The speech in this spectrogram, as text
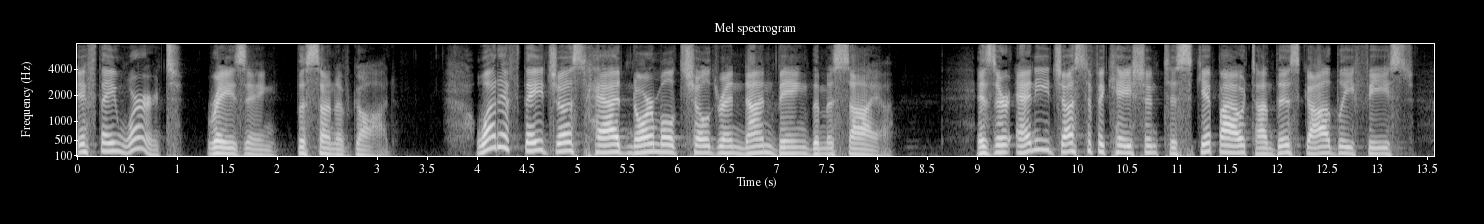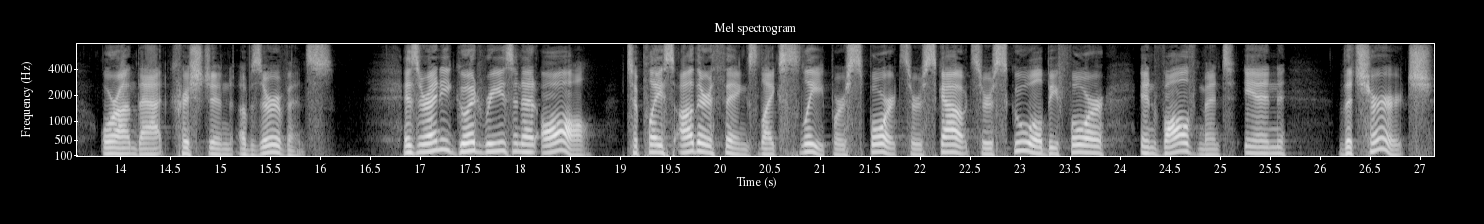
if they weren't raising the Son of God? What if they just had normal children, none being the Messiah? Is there any justification to skip out on this godly feast or on that Christian observance? Is there any good reason at all to place other things like sleep or sports or scouts or school before involvement in the church.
